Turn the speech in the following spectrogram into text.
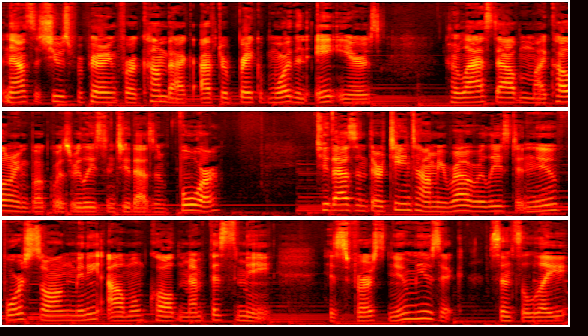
announced that she was preparing for a comeback after a break of more than eight years. Her last album, My Coloring Book, was released in 2004. 2013, Tommy Roe released a new four song mini album called Memphis Me, his first new music since the late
